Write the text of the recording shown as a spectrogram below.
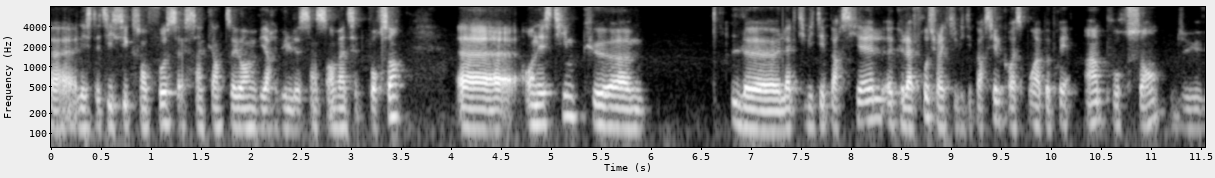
euh, les statistiques sont fausses à 51,527%, on estime que l'activité partielle, que la fraude sur l'activité partielle correspond à peu près 1% du,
